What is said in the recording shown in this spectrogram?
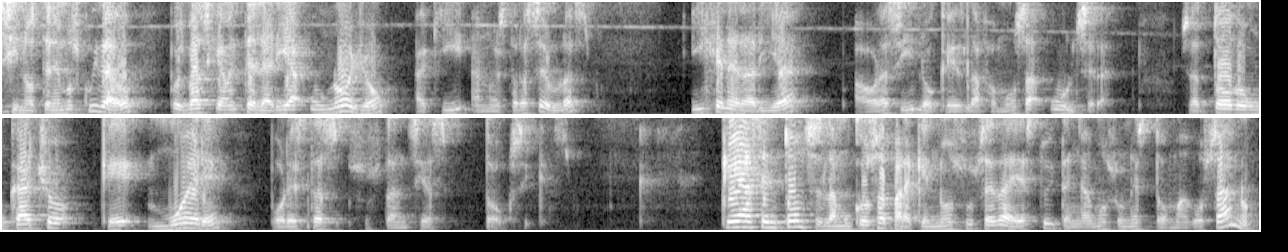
si no tenemos cuidado, pues básicamente le haría un hoyo aquí a nuestras células y generaría, ahora sí, lo que es la famosa úlcera. O sea, todo un cacho que muere por estas sustancias tóxicas. ¿Qué hace entonces la mucosa para que no suceda esto y tengamos un estómago sano?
